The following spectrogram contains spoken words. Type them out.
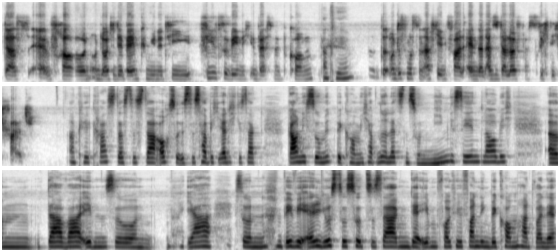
dass äh, Frauen und Leute der BAME-Community viel zu wenig Investment bekommen. Okay und das muss dann auf jeden Fall ändern. Also da läuft was richtig falsch. Okay, krass, dass das da auch so ist. Das habe ich ehrlich gesagt gar nicht so mitbekommen. Ich habe nur letztens so ein Meme gesehen, glaube ich. Ähm, da war eben so ein, ja, so ein BWL-Justus sozusagen, der eben voll viel Funding bekommen hat, weil er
